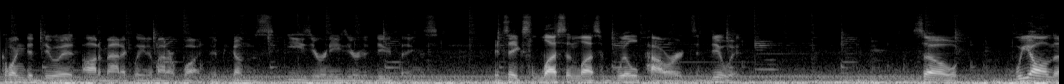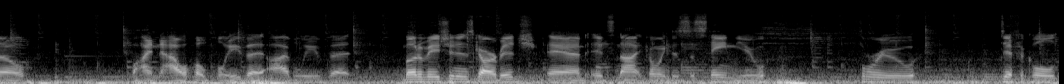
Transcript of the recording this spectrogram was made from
going to do it automatically no matter what. It becomes easier and easier to do things. It takes less and less willpower to do it. So, we all know by now, hopefully, that I believe that motivation is garbage and it's not going to sustain you through difficult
